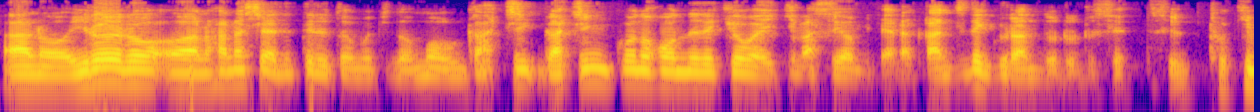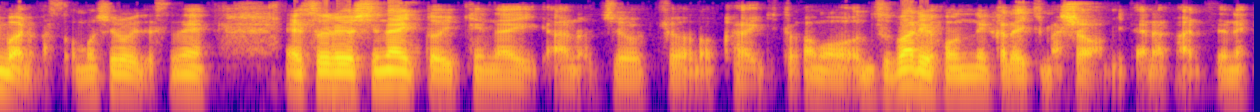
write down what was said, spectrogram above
あの、いろいろあの話は出てると思うけども、ガチ、ガチンコの本音で今日は行きますよみたいな感じでグランドルール設定する時もあります。面白いですね。えそれをしないといけない、あの、状況の会議とかも、ズバリ本音から行きましょうみたいな感じでね、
